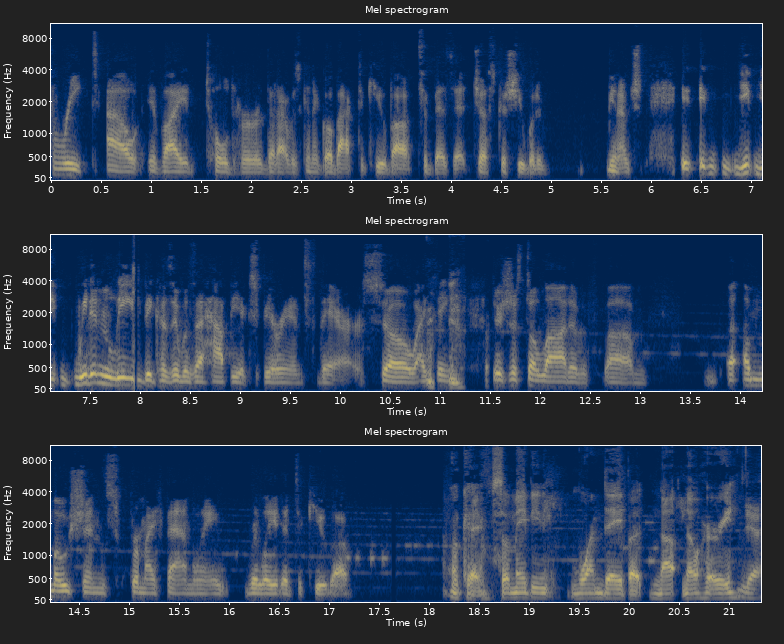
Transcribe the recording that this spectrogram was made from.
freaked out if I told her that I was going to go back to Cuba to visit just because she would have, you know, it, it, you, we didn't leave because it was a happy experience there. So I think there's just a lot of, um, emotions for my family related to Cuba. Okay, so maybe one day, but not no hurry. Yeah.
